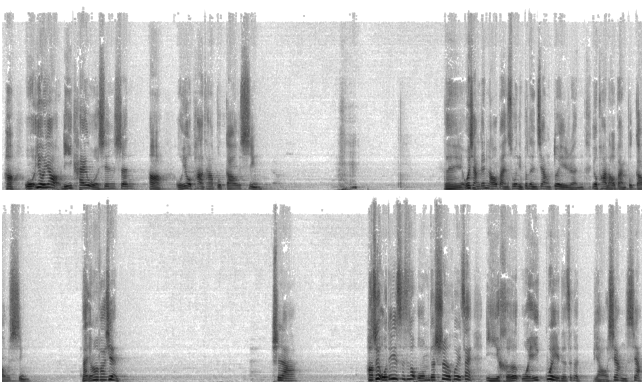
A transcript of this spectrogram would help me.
好，我又要离开我先生，啊，我又怕他不高兴。对，我想跟老板说，你不能这样对人，又怕老板不高兴。来，有没有发现？是啊。好，所以我的意思是说，我们的社会在以和为贵的这个表象下，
